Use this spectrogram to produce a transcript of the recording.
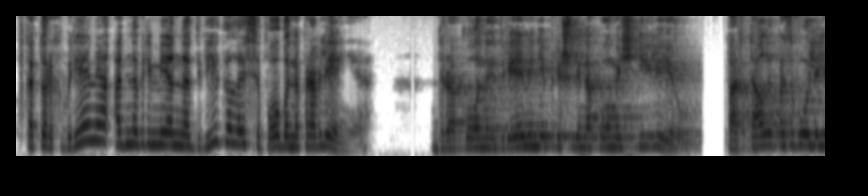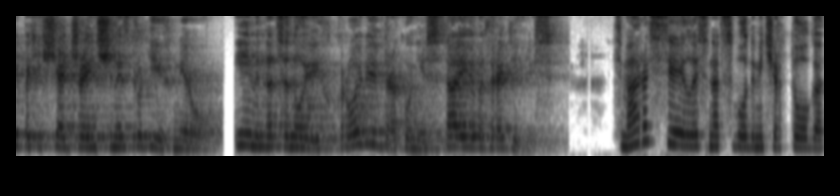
в которых время одновременно двигалось в оба направления. Драконы времени пришли на помощь Гилиру. Порталы позволили похищать женщин из других миров. И именно ценой их крови драконьи стаи возродились. Тьма рассеялась над сводами чертога,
